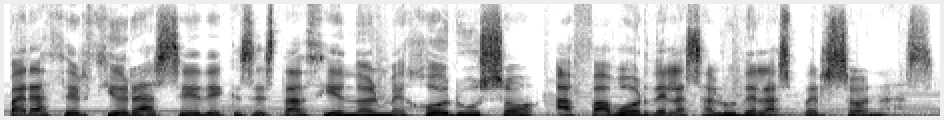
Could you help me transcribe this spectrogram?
para cerciorarse de que se está haciendo el mejor uso a favor de la salud de las personas.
